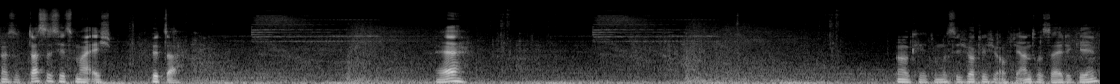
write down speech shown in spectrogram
Also das ist jetzt mal echt bitter. Hä? Okay, du musst dich wirklich auf die andere Seite gehen,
